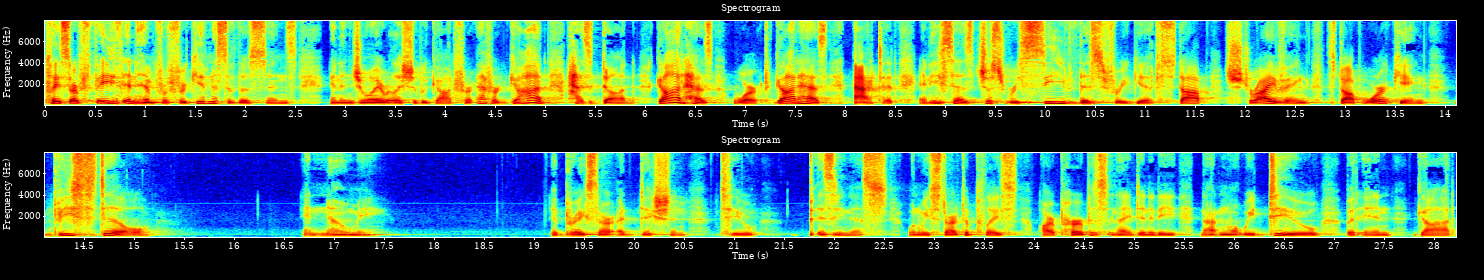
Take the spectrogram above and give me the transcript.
place our faith in him for forgiveness of those sins and enjoy a relationship with God forever. God has done, God has worked, God has acted. And he says, just receive this free gift. Stop striving, stop working, be still, and know me. It breaks our addiction to busyness when we start to place our purpose and identity not in what we do, but in God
